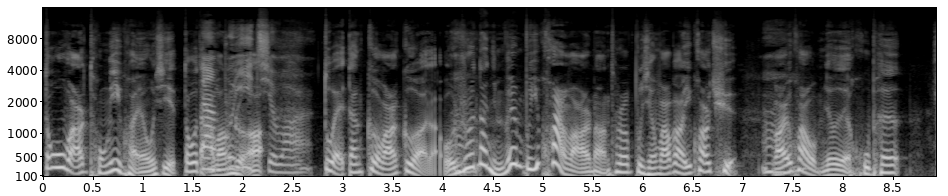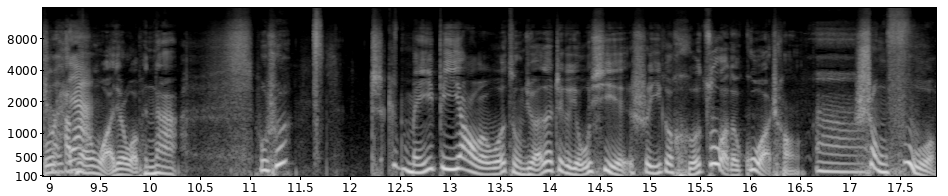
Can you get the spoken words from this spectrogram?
都玩同一款游戏，都打王者，一起玩，对，但各玩各的。我就说，嗯那你们为什么不一块儿玩呢？他说不行，玩不到一块儿去，嗯玩一块儿我们就得互喷，不是他喷我，就是我喷他。我说这个没必要吧，我总觉得这个游戏是一个合作的过程，嗯，胜负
